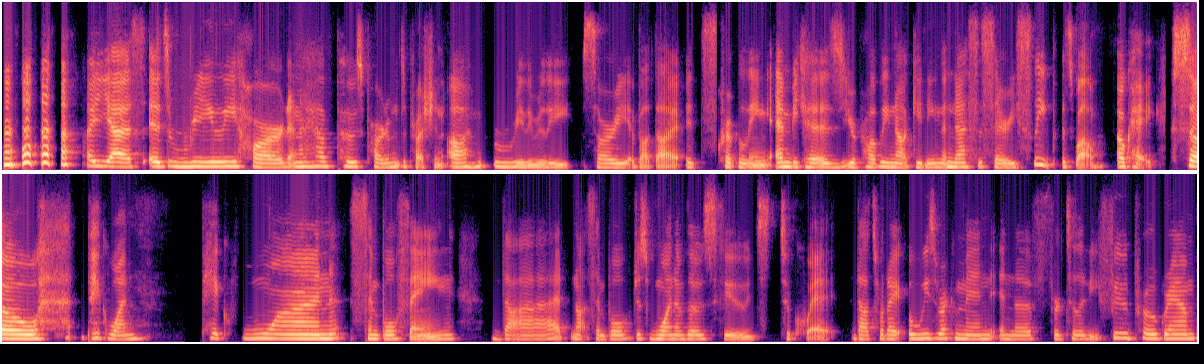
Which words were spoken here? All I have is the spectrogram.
yes, it's really hard. And I have postpartum depression. Oh, I'm really, really sorry about that. It's crippling. And because you're probably not getting the necessary sleep as well. Okay, so pick one. Pick one simple thing that not simple, just one of those foods to quit. That's what I always recommend in the fertility food program.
